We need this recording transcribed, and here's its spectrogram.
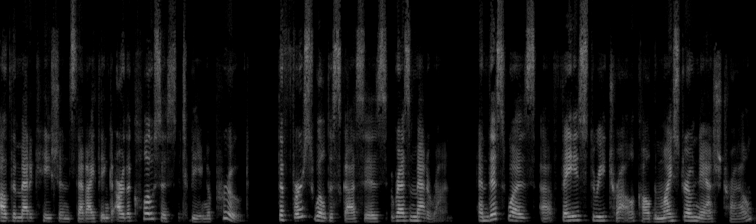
of the medications that I think are the closest to being approved. The first we'll discuss is resmetirom. And this was a phase three trial called the Maestro NASH trial.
